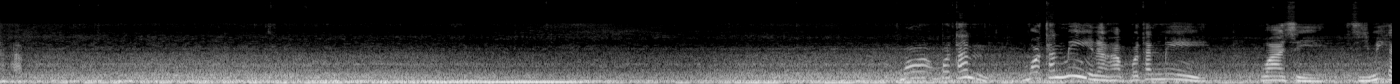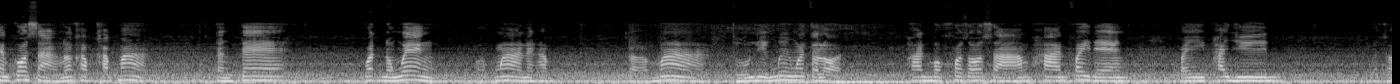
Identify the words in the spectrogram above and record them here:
นะครับบ่บ่ท่านบ่ท่านมีนะครับบ่ท่านมีว่าสิสิมีการก่อสร้างนะครับขับมาตั้งแต่วัดหนองแวง ออกมานะครับก็มาถนนเลียงเมืองมาตลอด ผ่านบคสสามผ่านไฟแดง ไปพายืน แล้วก็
